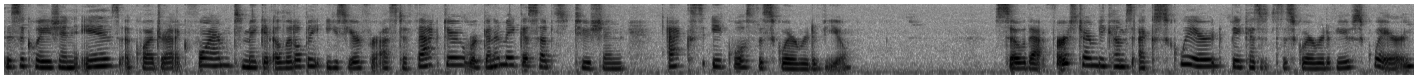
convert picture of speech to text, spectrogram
This equation is a quadratic form. To make it a little bit easier for us to factor, we're going to make a substitution x equals the square root of u. So that first term becomes x squared because it's the square root of u squared.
